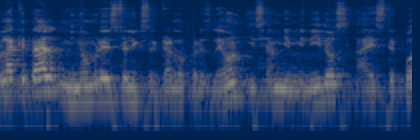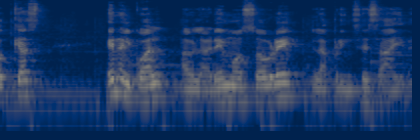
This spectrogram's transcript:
Hola, ¿qué tal? Mi nombre es Félix Ricardo Pérez León y sean bienvenidos a este podcast en el cual hablaremos sobre la princesa Aida.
